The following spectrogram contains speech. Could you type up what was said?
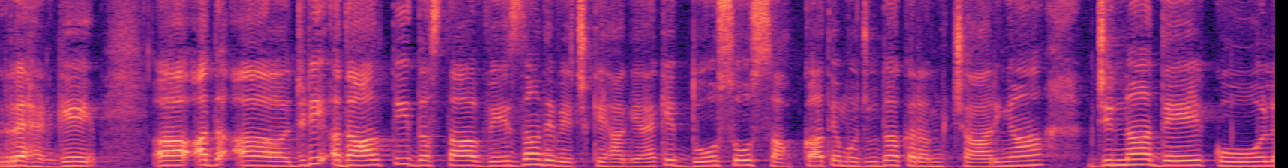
ਰਹਿਣਗੇ। ਅ, ਜਿਹੜੀ ਅਦਾਲਤੀ ਦਸਤਾਵੇਜ਼ਾਂ ਦੇ ਵਿੱਚ ਕਿਹਾ ਗਿਆ ਹੈ ਕਿ 200 ਸਾਬਕਾ ਤੇ ਮੌਜੂਦਾ ਕਰਮਚਾਰੀਆਂ ਜਿਨ੍ਹਾਂ ਦੇ ਕੋਲ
